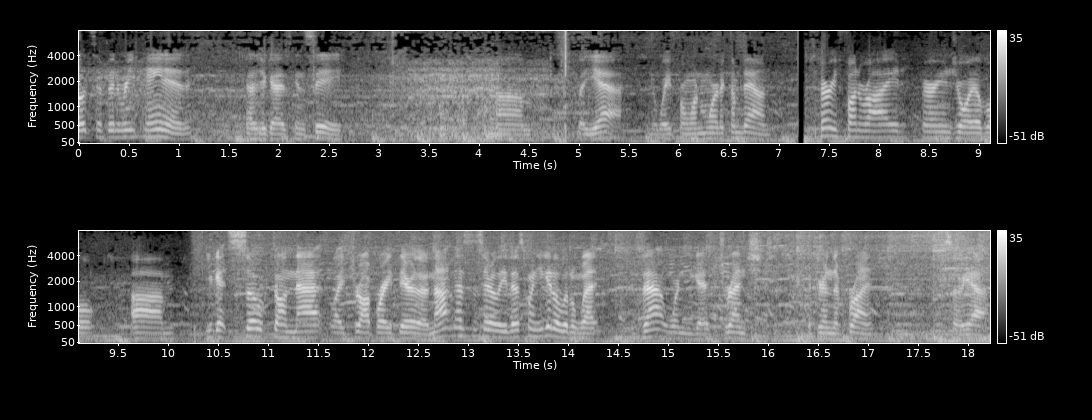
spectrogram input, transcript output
Boats have been repainted, as you guys can see. Um, but yeah, I'm gonna wait for one more to come down. It's a very fun ride, very enjoyable. Um, you get soaked on that like drop right there though. Not necessarily this one, you get a little wet. That one you get drenched if you're in the front. So yeah.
